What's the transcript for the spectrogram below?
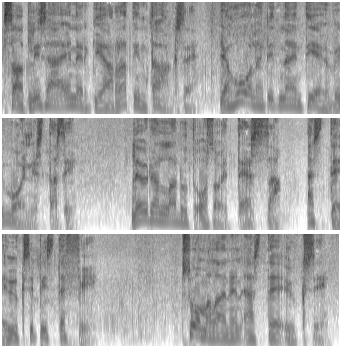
Saat lisää energiaa ratin taakse ja huolehdit näin tiehyvinvoinnistasi. Löydä ladut osoitteessa st1.fi. Suomalainen ST1.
